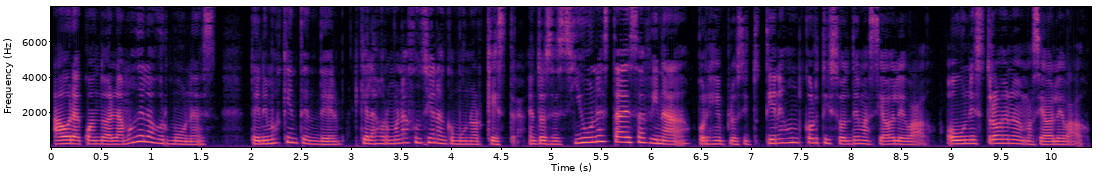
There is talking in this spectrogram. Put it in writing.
Ahora, cuando hablamos de las hormonas, tenemos que entender que las hormonas funcionan como una orquesta. Entonces, si una está desafinada, por ejemplo, si tú tienes un cortisol demasiado elevado, o un estrógeno demasiado elevado,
